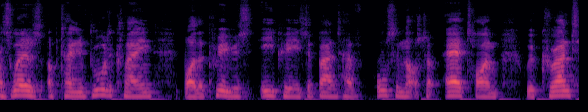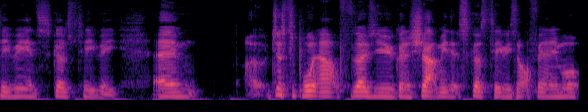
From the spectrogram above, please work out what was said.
As well as obtaining broad acclaim by the previous EPs, the band have also notched up airtime with Kerrang TV and Scuzz TV. Um, just to point out for those of you who are going to shout at me that Scuzz TV is not a thing anymore,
